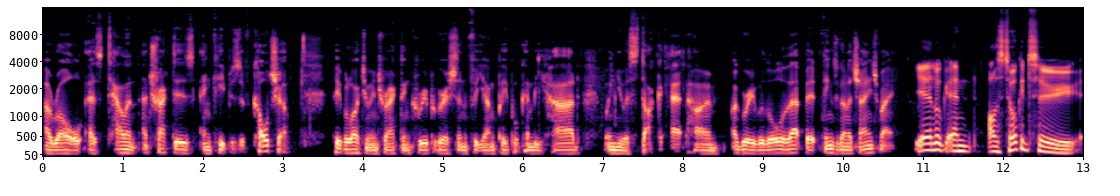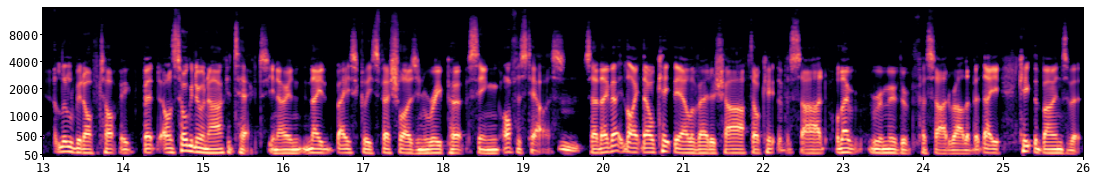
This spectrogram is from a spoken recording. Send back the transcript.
a role as talent attractors and keepers of culture. People like to interact and career progression for young people can be hard when you are stuck at home. I agree with all of that, but things are going to change, mate. Yeah, look, and I was talking to a little bit off topic, but I was talking to an architect, you know, and they basically specialize in repurposing office towers. Mm. So they like they'll keep the elevator shaft, they'll keep the facade, or they remove the facade rather, but they keep the bones of it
